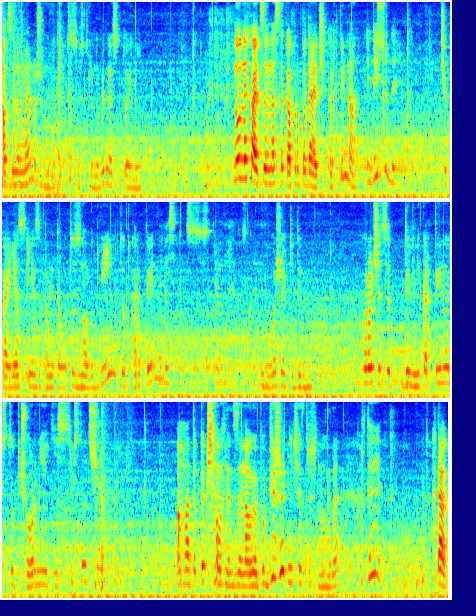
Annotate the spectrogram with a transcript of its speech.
а це нормально, що воно так з цієї сторони видно, з тої ні. Ну, нехай це в нас така пропадаюча картина. Іди сюди. Чекай, я, я запам'ятовую. Тут знову дві, тут картини. Дивися, тут стрімна якась карта. Боже, які дивні. Коротше, це дивні картини, ось тут чорні якісь. Ось тут ще. Ага, тобто, якщо вони за нами побіжуть, нічого страшного, да? Картини? Так.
